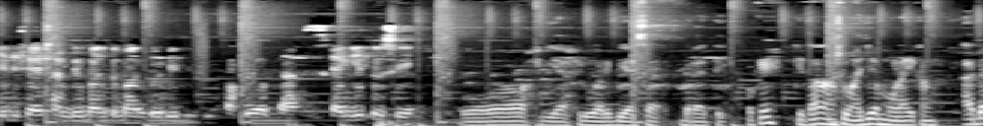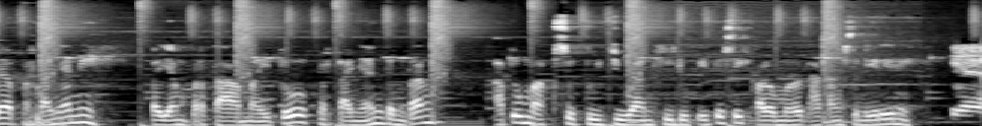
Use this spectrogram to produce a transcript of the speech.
jadi saya sambil bantu-bantu di fakultas kayak gitu sih oh ya luar biasa berarti oke kita langsung aja mulai Kang ada pertanyaan nih yang pertama itu pertanyaan tentang apa maksud tujuan hidup itu sih kalau menurut Akang sendiri nih? Ya,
